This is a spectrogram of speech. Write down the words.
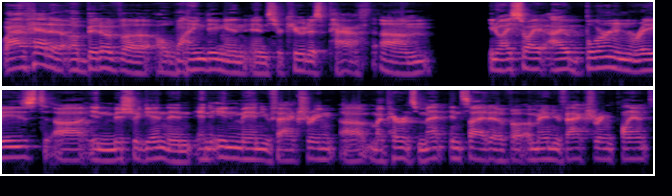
Well, I've had a, a bit of a, a winding and, and, circuitous path. Um, you know, I so I, I born and raised uh, in Michigan and, and in manufacturing. Uh, my parents met inside of a, a manufacturing plant.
